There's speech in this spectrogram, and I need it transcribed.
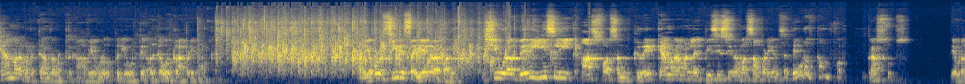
கேமரா படத்தை தேர்ந்தெடுத்திருக்கான் அது எவ்வளோ பெரிய ஒருத்தர் அதுக்காக ஒரு கிளாப் அடிப்போம் அது எவ்வளோ சீரியஸாக இயங்குற பாருங்க she would have very easily as far some great cameraman like PC Sreeram or somebody else they would have come for grass roots they would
